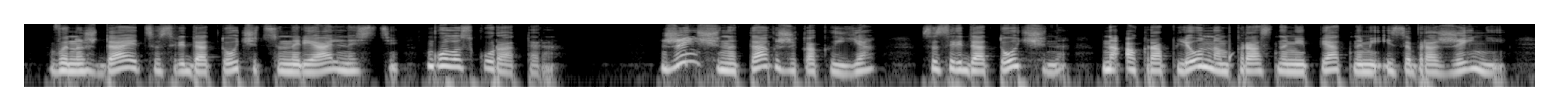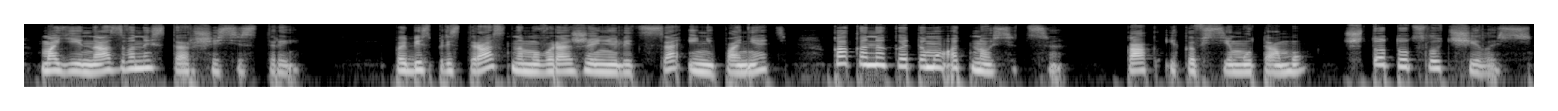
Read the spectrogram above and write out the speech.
– вынуждает сосредоточиться на реальности голос куратора. Женщина так же, как и я, сосредоточена на окропленном красными пятнами изображении моей названной старшей сестры. По беспристрастному выражению лица и не понять, как она к этому относится, как и ко всему тому, что тут случилось.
